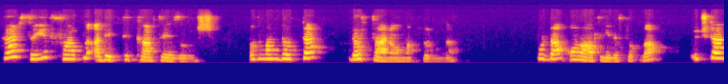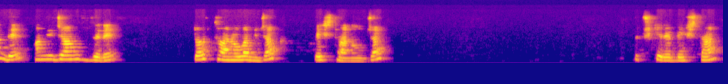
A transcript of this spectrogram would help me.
Her sayı farklı adette karta yazılmış. O zaman 4'ten 4 tane olmak zorunda. Buradan 16 gelir toplam. 3'ten de anlayacağımız üzere 4 tane olamayacak. 5 tane olacak. 3 kere 5'ten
